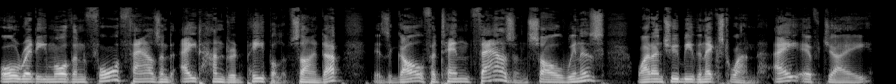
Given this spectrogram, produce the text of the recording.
Already more than 4,800 people have signed up. There's a goal for 10,000 soul winners. Why don't you be the next one? afj.org.au.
